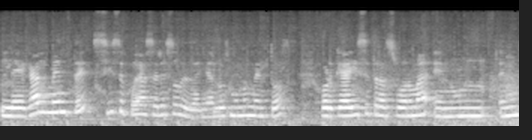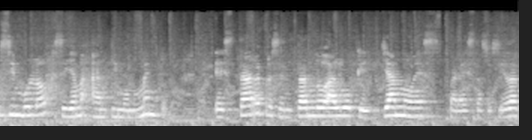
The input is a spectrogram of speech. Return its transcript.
legalmente sí se puede hacer eso de dañar los monumentos, porque ahí se transforma en un, en un símbolo que se llama antimonumento. Está representando algo que ya no es para esta sociedad,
